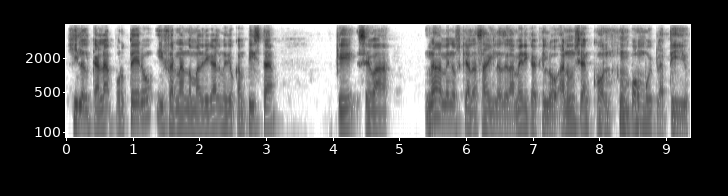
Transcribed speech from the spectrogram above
Gil Alcalá, portero, y Fernando Madrigal, mediocampista, que se va nada menos que a las Águilas del la América, que lo anuncian con un bombo y platillo.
